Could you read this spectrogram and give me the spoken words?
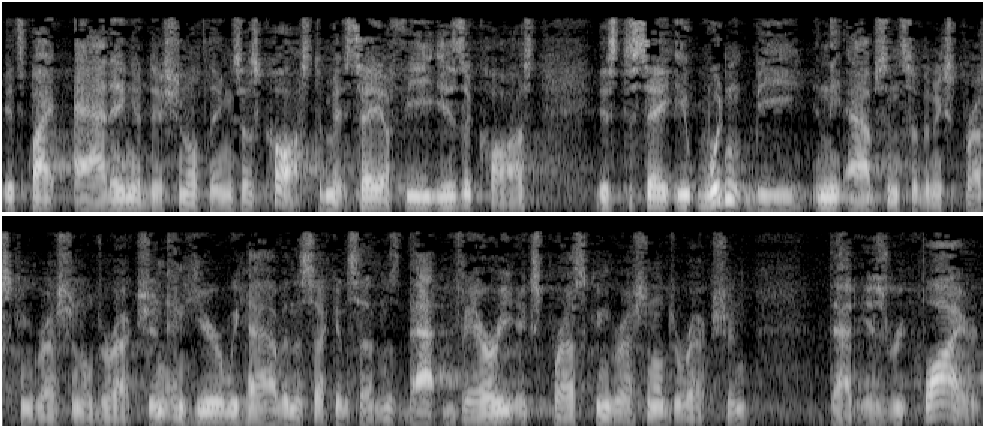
it's by adding additional things as cost. To say a fee is a cost is to say it wouldn't be in the absence of an express congressional direction. And here we have in the second sentence that very express congressional direction that is required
